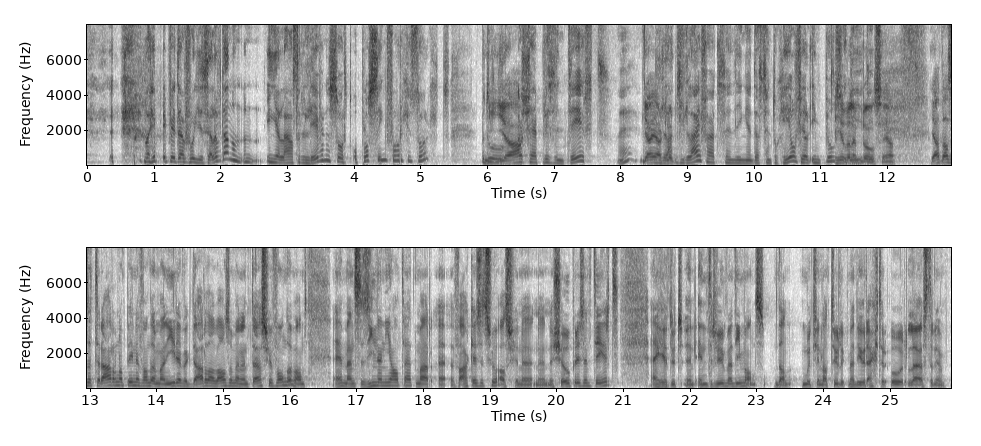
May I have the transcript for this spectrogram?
maar heb, heb je daar voor jezelf dan een, in je latere leven een soort oplossing voor gezorgd? Ik bedoel, als jij presenteert, hè, ja, ja, die, die live-uitzendingen, dat zijn toch heel veel impulsen. Heel veel impulsen, ja. Ja, dat is het rare op een of andere manier. Heb ik daar dan wel zo mijn thuis gevonden. Want hè, mensen zien dat niet altijd, maar eh, vaak is het zo. Als je een, een, een, show presenteert en je doet een interview met iemand, dan moet je natuurlijk met je rechteroor luisteren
